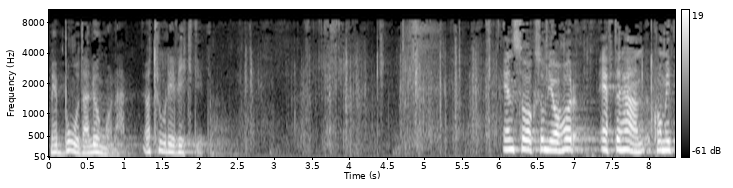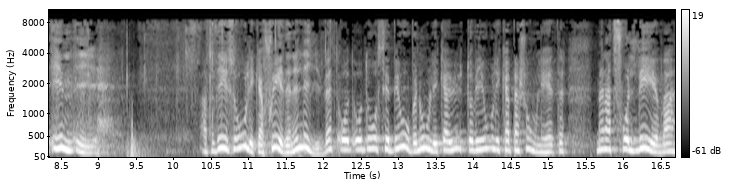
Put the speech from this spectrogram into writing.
med båda lungorna, jag tror det är viktigt. En sak som jag har efterhand kommit in i Alltså det är så olika skeden i livet och, och då ser behoven olika ut och vi är olika personligheter. Men att få leva,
